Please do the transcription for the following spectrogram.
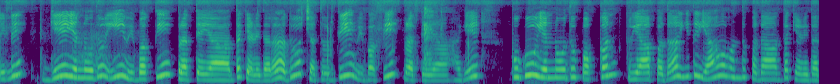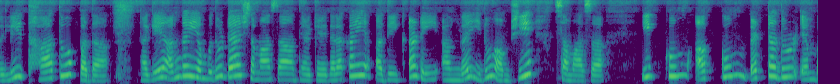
ಇಲ್ಲಿ ಗೆ ಎನ್ನುವುದು ಈ ವಿಭಕ್ತಿ ಪ್ರತ್ಯಯ ಅಂತ ಕೇಳಿದ್ದಾರೆ ಅದು ಚತುರ್ಥಿ ವಿಭಕ್ತಿ ಪ್ರತ್ಯಯ. ಹಾಗೆ ಪುಗು ಎನ್ನುವುದು ಪೊಕ್ಕನ್ ಕ್ರಿಯಾಪದ. ಇದು ಯಾವ ಒಂದು ಪದ ಅಂತ ಕೇಳಿದ್ದಾರೆ ಇಲ್ಲಿ ಧಾತು ಪದ. ಹಾಗೆ ಅಂಗೈ ಎಂಬುದು ಡ್ಯಾಶ್ ಸಮಾಸ ಅಂತ ಹೇಳಿ ಕೇಳಿದ್ದಾರೆ ಕೈ ಅದಿಕ್ ಅಡಿ ಅಂಗೈ ಇದು ಅಂಶಿ ಸಮಾಸ. ಇಕ್ಕುಂ ಅಕ್ಕುಂ ಬೆಟ್ಟದುಳ್ ಎಂಬ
